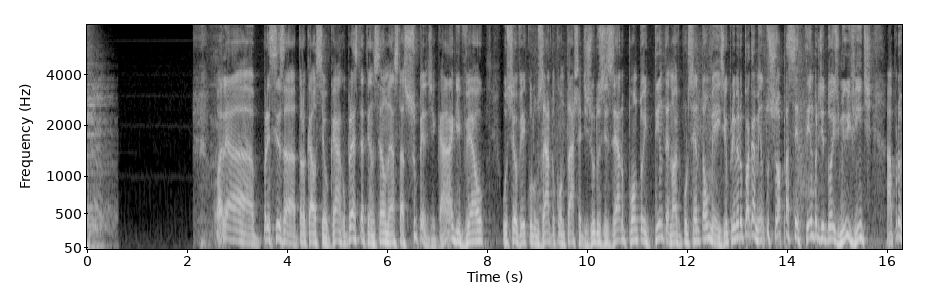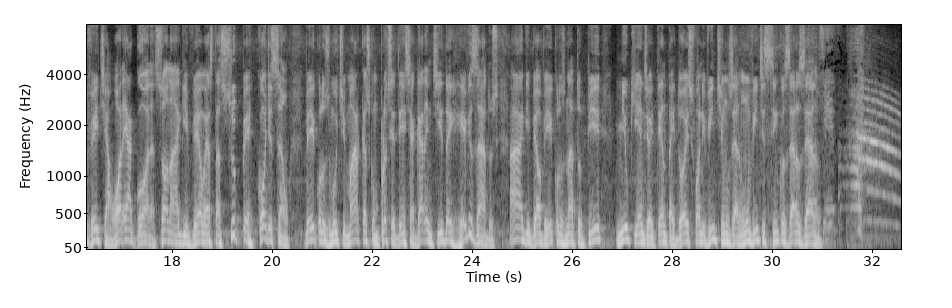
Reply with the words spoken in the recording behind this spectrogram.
Olha, precisa trocar o seu carro? Preste atenção nesta super dica. A Agvel o seu veículo usado com taxa de juros de 0,89% ao mês. E o primeiro pagamento só para setembro de 2020. Aproveite, a hora é agora. Só na Agvel esta super condição. Veículos multimarcas com procedência garantida e revisados. A Agvel Veículos na Tupi, 1582, fone 2101 2500.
